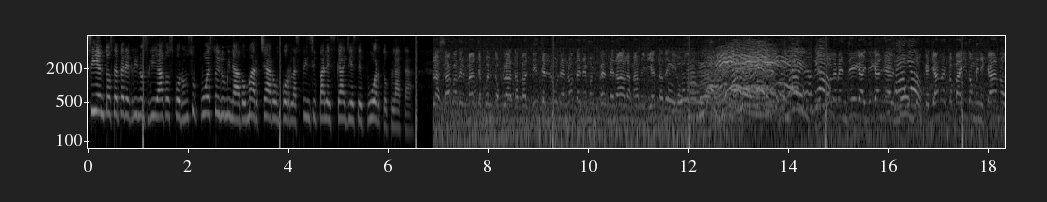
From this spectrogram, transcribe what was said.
Cientos de peregrinos guiados por un supuesto iluminado marcharon por las principales calles de Puerto Plata. Las aguas del mar de Puerto Plata, a partir del lunes no tenemos enfermedad a la mano y dieta de Dios. Dios le bendiga y díganle al mundo que ya nuestro país dominicano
